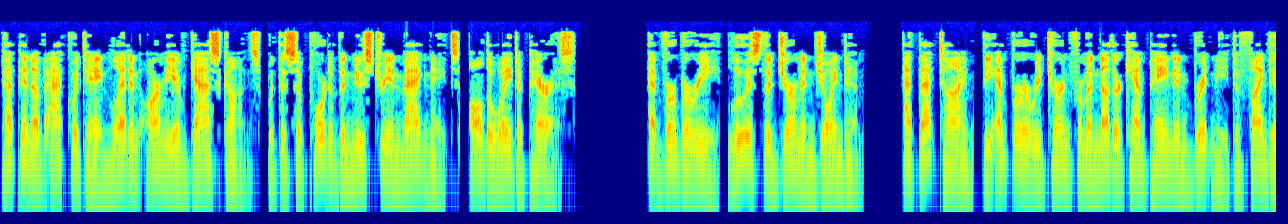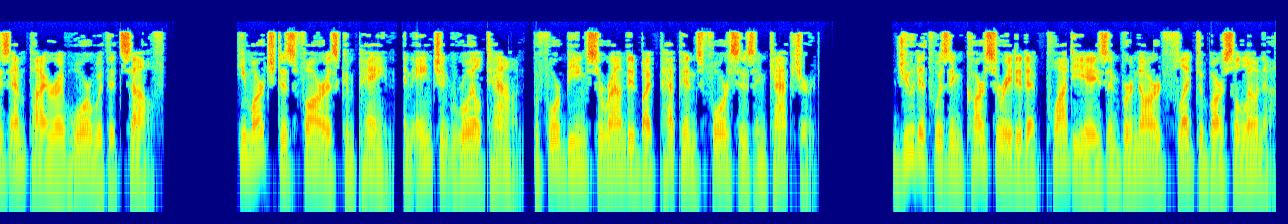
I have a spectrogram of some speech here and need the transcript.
Pepin of Aquitaine led an army of Gascons, with the support of the Neustrian magnates, all the way to Paris. At Verberie, Louis the German joined him. At that time, the emperor returned from another campaign in Brittany to find his empire at war with itself. He marched as far as Compiègne, an ancient royal town, before being surrounded by Pepin's forces and captured. Judith was incarcerated at Poitiers and Bernard fled to Barcelona.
